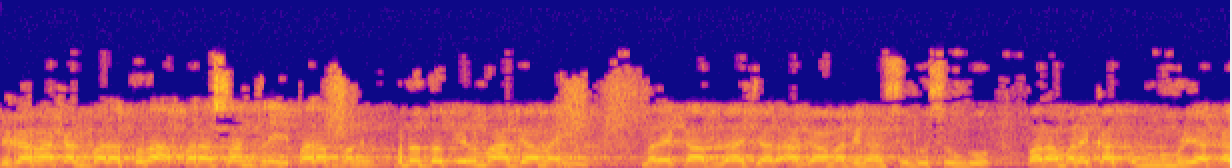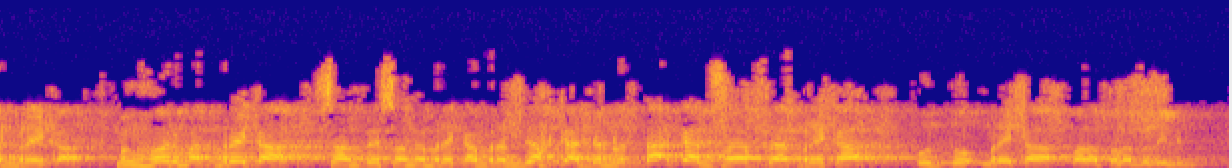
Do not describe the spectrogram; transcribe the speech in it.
dikarenakan para tulak, para santri, para penuntut ilmu agama ini, mereka belajar agama dengan sungguh-sungguh. Para malaikat pun memuliakan mereka, menghormat mereka sampai-sampai mereka merendahkan dan meletakkan sayap-sayap mereka untuk mereka para tulabul ilmi.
